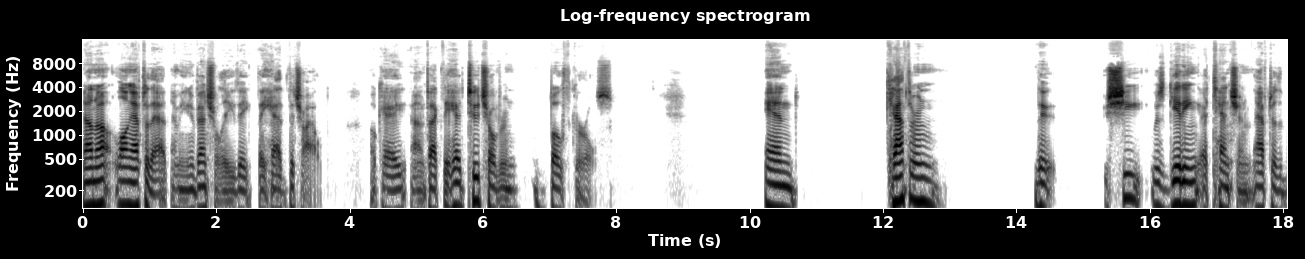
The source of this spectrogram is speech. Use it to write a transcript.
Now, not long after that, I mean, eventually they, they had the child. Okay. Uh, in fact, they had two children, both girls. And Katherine, the, she was getting attention after the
